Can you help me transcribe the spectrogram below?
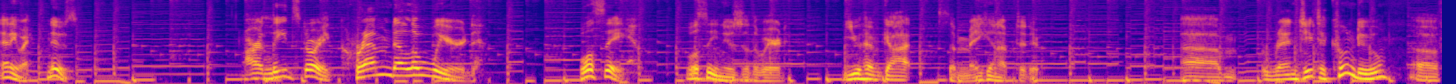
Anyway, news. Our lead story, Creme de la Weird. We'll see. We'll see, News of the Weird. You have got some making up to do. Um, Ranjita Kundu of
